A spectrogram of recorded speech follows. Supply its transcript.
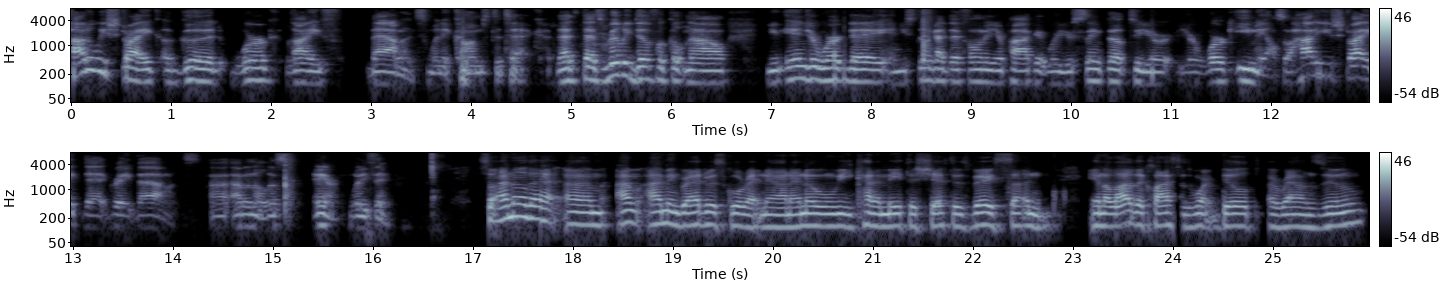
How do we strike a good work life balance when it comes to tech? That's that's really difficult now you end your work day and you still got that phone in your pocket where you're synced up to your your work email. So how do you strike that great balance? Uh, I don't know. Let's Aron, what do you think? So I know that um, I'm I'm in graduate school right now, and I know when we kind of made the shift, it was very sudden, and a lot of the classes weren't built around Zoom,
